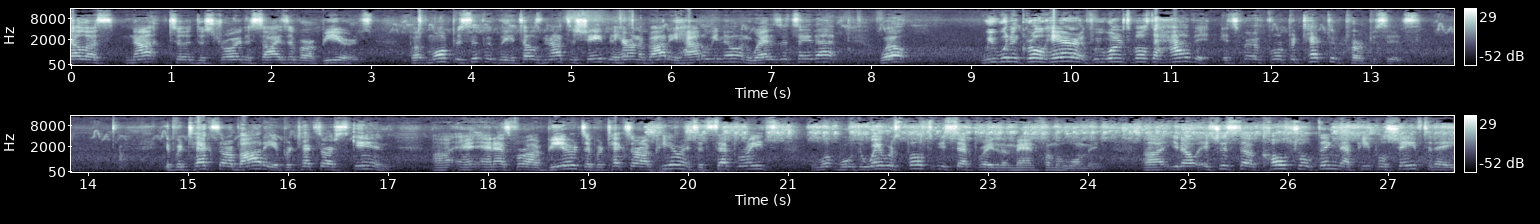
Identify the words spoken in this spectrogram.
tell us not to destroy the size of our beards, but more specifically, it tells not to shave the hair on the body. How do we know, and where does it say that? Well, we wouldn't grow hair if we weren't supposed to have it. It's for, for protective purposes. It protects our body. It protects our skin. Uh, and, and, as for our beards, it protects our appearance. It separates what, what, the way we're supposed to be separated, a man from a woman. Uh, you know, it's just a cultural thing that people shave today,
